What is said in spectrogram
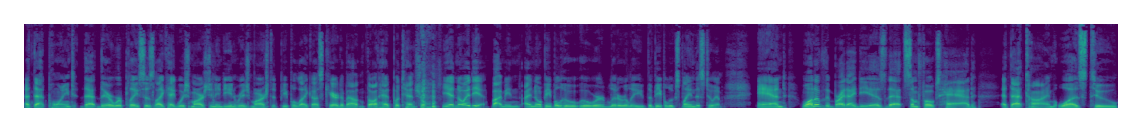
at that point that there were places like Hegewisch Marsh and Indian Ridge Marsh that people like us cared about and thought had potential. he had no idea. But I mean, I know people who, who were literally the people who explained this to him. And one of the bright ideas that some folks had at that time was to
